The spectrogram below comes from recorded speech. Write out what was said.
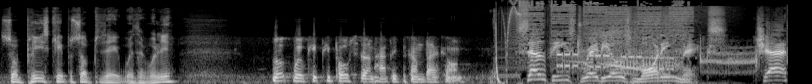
So please keep us up to date with it, will you? Look, we'll keep you posted. I'm happy to come back on. Southeast Radio's morning mix. Chat,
